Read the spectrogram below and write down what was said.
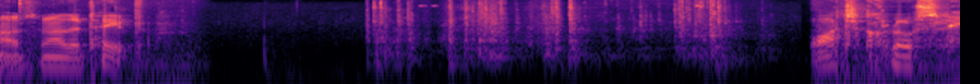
Oh, it's another tape. Watch closely.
